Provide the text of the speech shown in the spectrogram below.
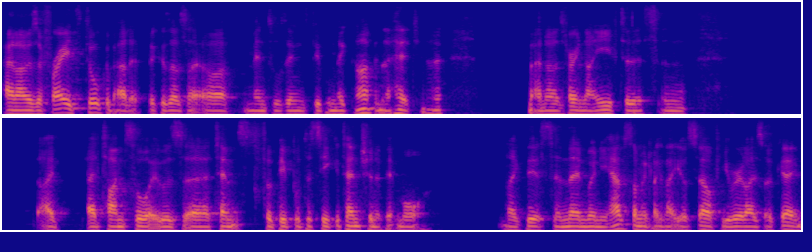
And I was afraid to talk about it because I was like, oh, mental things people make them up in their head, you know. And I was very naive to this, and I at times thought it was uh, attempts for people to seek attention a bit more. like this. And then when you have something like that yourself, you realize, okay,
